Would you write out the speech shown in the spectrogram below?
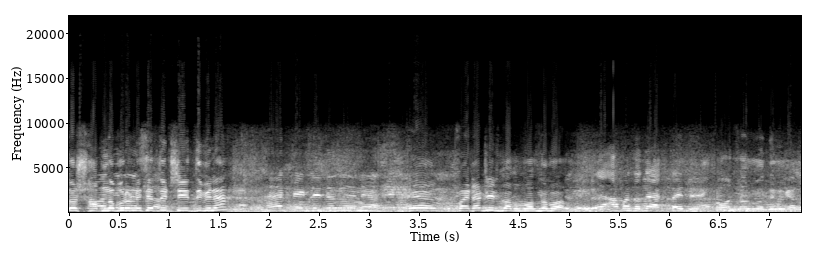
তোর স্বপ্ন পূরণ হয়েছে তুই ট্রিট দিবি না? হ্যাঁ ট্রিট দিতে কয়টা ট্রিট পাবো? বলতো বল। আপাতত একটাই দেখ ওর জন্মদিন গেল।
